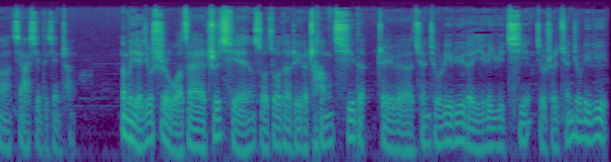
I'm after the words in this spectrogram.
啊加息的进程。那么也就是我在之前所做的这个长期的这个全球利率的一个预期，就是全球利率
